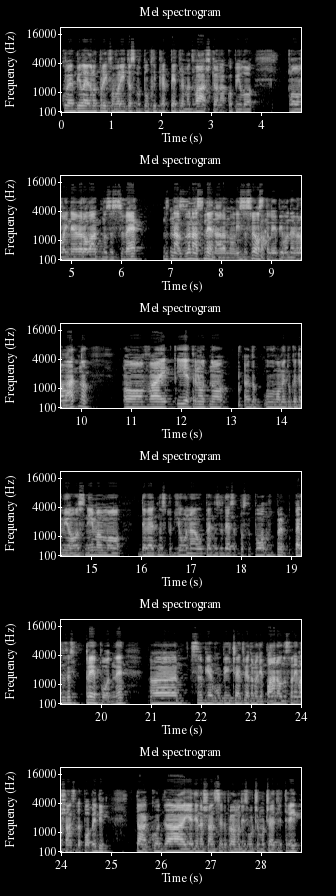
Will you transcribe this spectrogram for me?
koja je bila jedan od prvih favorita smo tukli pre, 5 prema 2 što je onako bilo ovaj, neverovatno za sve. Nas, za nas ne naravno, ali za sve ostale je bilo neverovatno. Ovaj, I je trenutno, u momentu kada mi ovo snimamo, 19. juna u 15 do 10 posle po, pre, 15 do 10 prepodne, uh, Srbija gubi 4-1 od Japana, odnosno nema šanse da pobedi. Tako da jedina šansa je da probamo da izvučemo 4-3.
